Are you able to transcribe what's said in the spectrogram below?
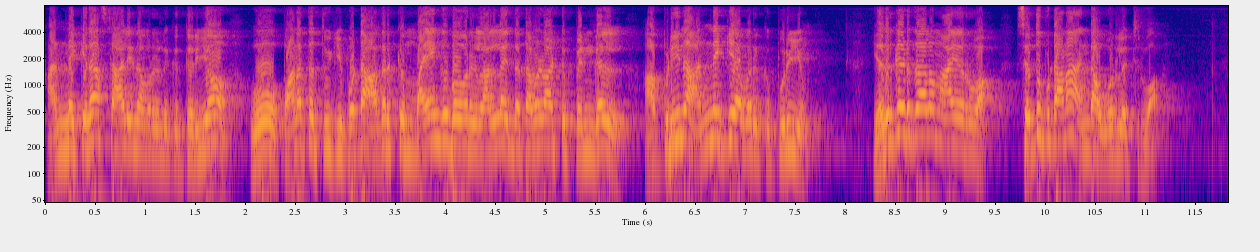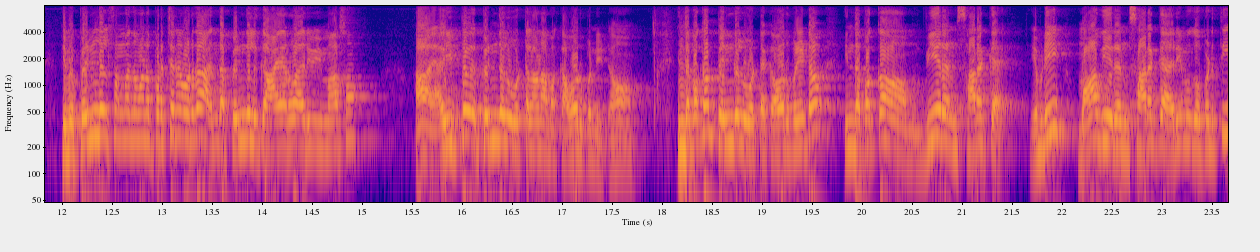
அன்னைக்கு தான் ஸ்டாலின் அவர்களுக்கு தெரியும் ஓ பணத்தை தூக்கி போட்டா அதற்கு மயங்குபவர்கள் அல்ல இந்த தமிழ்நாட்டு பெண்கள் அப்படின்னு அன்னைக்கு அவருக்கு புரியும். எதுக்கு எடுத்தாலும் ஆயிரம் ரூபா. செத்து இந்த ஒரு லட்ச ரூபா. இப்ப பெண்கள் சம்பந்தமான பிரச்சனை வருதா? இந்த பெண்களுக்கு ஆயிரம் ரூபா அறிவி மாசம்? இப்போ பெண்கள் ஓட்டெல்லாம் நம்ம கவர் பண்ணிட்டோம். இந்த பக்கம் பெண்கள் ஓட்டை கவர் பண்ணிட்டோம். இந்த பக்கம் வீரன் சரக்க எப்படி? மாவீரன் சரக்க அறிமுகப்படுத்தி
